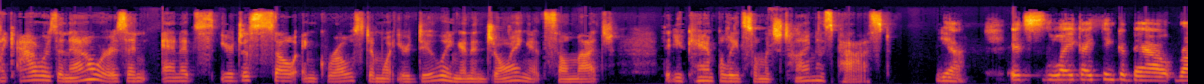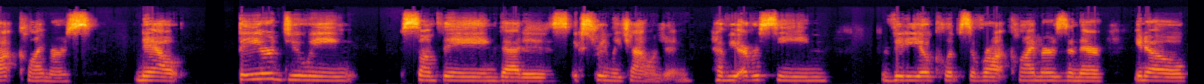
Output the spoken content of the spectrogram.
like hours and hours. And, and it's, you're just so engrossed in what you're doing and enjoying it so much that you can't believe so much time has passed. Yeah. It's like I think about rock climbers. Now, they are doing something that is extremely challenging. Have you ever seen video clips of rock climbers and they're, you know,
